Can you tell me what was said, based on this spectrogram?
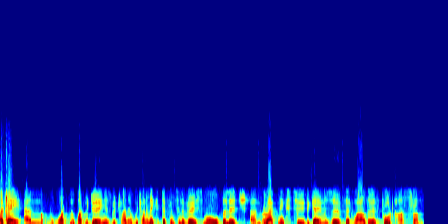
Okay, um, what, we, what we're doing is we're trying, to, we're trying to make a difference in a very small village um, right next to the game reserve that Wild Earth broadcasts from.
